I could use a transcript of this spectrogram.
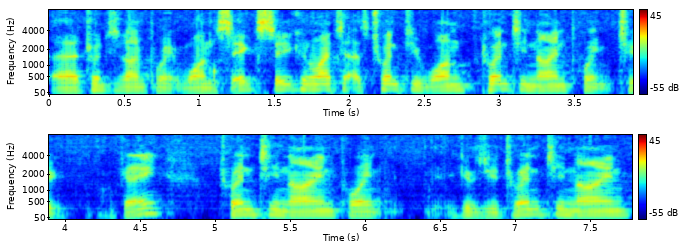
uh, 29.16. So you can write it as 21, 29.2. Okay, 29 point, it gives you 29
